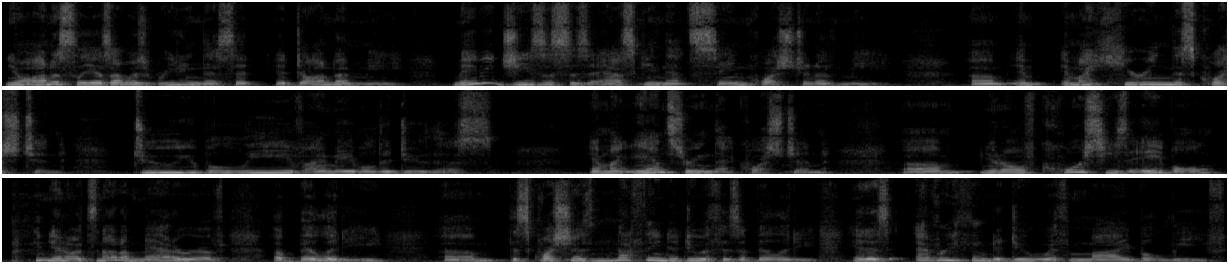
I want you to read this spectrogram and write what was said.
you know, honestly, as I was reading this, it, it dawned on me maybe Jesus is asking that same question of me. Um, am, am I hearing this question? Do you believe I'm able to do this? Am I answering that question? Um, you know, of course he's able. you know, it's not a matter of ability. Um, this question has nothing to do with his ability. It has everything to do with my belief.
